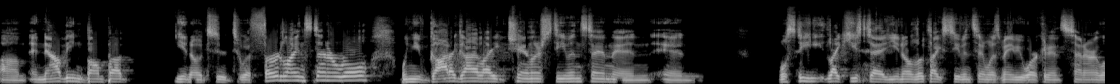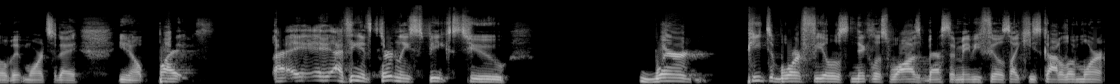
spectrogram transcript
um, and now being bumped up you know, to to a third line center role when you've got a guy like Chandler Stephenson and and we'll see, like you said, you know, looked like Stephenson was maybe working in center a little bit more today, you know, but I, I think it certainly speaks to where Pete DeBoer feels Nicolas Roy's best and maybe feels like he's got a little more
